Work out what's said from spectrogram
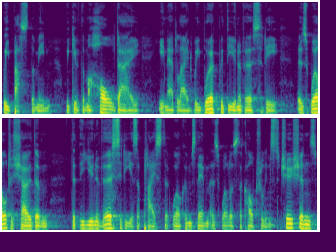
we bus them in. We give them a whole day in Adelaide. We work with the university as well to show them that the university is a place that welcomes them as well as the cultural institutions.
